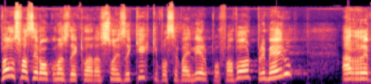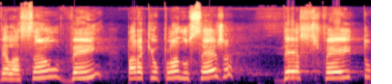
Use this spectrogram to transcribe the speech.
vamos fazer algumas declarações aqui que você vai ler, por favor. Primeiro, a revelação vem para que o plano seja desfeito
